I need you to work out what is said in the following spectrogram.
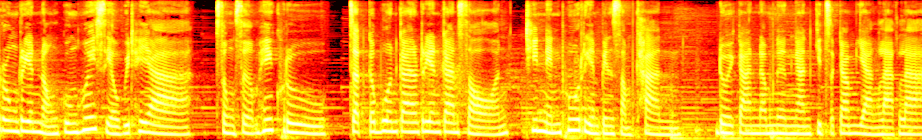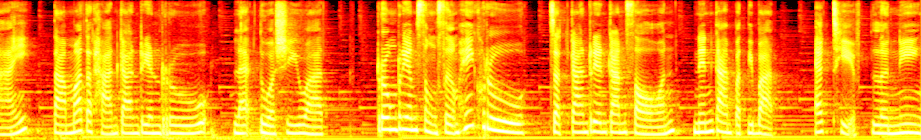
โรงเรียนหนองกรุงห้วยเสียววิทยา ส่งเสริมให้ครู จัดกระบวนการเรียนการสอนที่เน้นผู้เรียนเป็นสำคัญ โดยการดำเนินงานกิจกรรมอย่างหลากหลาย ตามมาตรฐานการเรียนรู้ และตัวชี้วัด โรงเรียนส่งเสริมให้ครู จัดการเรียนการสอน เน้นการปฏิบัติ active learning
